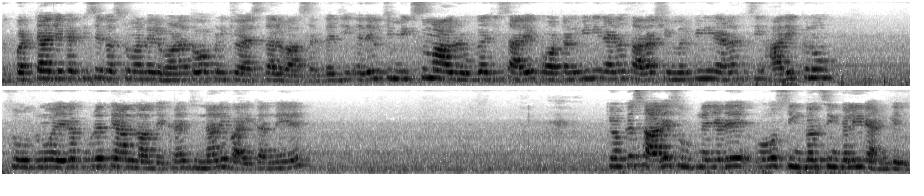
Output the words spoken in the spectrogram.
ਦੁਪੱਟਾ ਜੇਕਰ ਕਿਸੇ ਕਸਟਮਰ ਨੇ ਲਵਾਉਣਾ ਤਾਂ ਉਹ ਆਪਣੀ ਚੁਆਇਸ ਦਾ ਲਵਾ ਸਕਦਾ ਜੀ। ਇਹਦੇ ਵਿੱਚ ਮਿਕਸ ਮਾਲ ਰਹੂਗਾ ਜੀ। ਸਾਰੇ ਕਾਟਨ ਵੀ ਨਹੀਂ ਰਹਿਣਾ, ਸਾਰਾ ਸ਼ਿਮਰ ਵੀ ਨਹੀਂ ਰਹਿਣਾ। ਤੁਸੀਂ ਹਰ ਇੱਕ ਨੂੰ ਸੂਟ ਨੂੰ ਜਿਹੜਾ ਪੂਰੇ ਧਿਆਨ ਨਾਲ ਦੇਖਣਾ ਹੈ ਜਿਨ੍ਹਾਂ ਨੇ ਬਾਈ ਕਰਨੇ ਹੈ। ਕਿਉਂਕਿ ਸਾਰੇ ਸੂਟ ਨੇ ਜਿਹੜੇ, ਉਹ ਸਿੰਗਲ ਸਿੰਗਲ ਹੀ ਰਹਿਣਗੇ ਜੀ।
